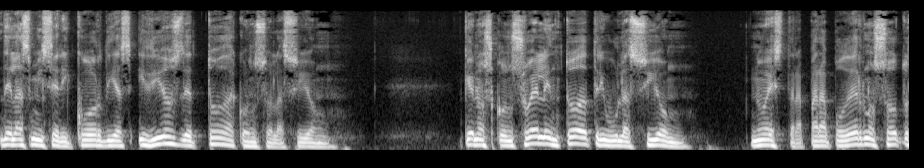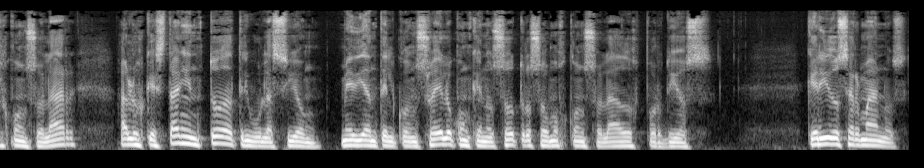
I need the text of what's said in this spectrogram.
de las misericordias y Dios de toda consolación, que nos consuele en toda tribulación nuestra para poder nosotros consolar a los que están en toda tribulación mediante el consuelo con que nosotros somos consolados por Dios. Queridos hermanos,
